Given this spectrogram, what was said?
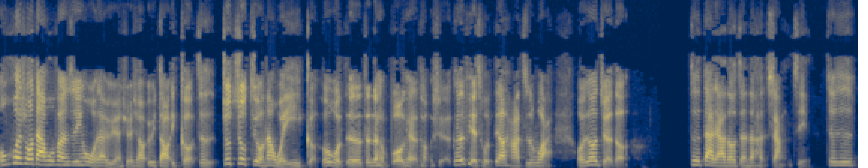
我会说大部分是因为我在语言学校遇到一个，就就就只有那唯一一个，而我觉得真的很不 OK 的同学。可是撇除掉他之外，我就觉得就是大家都真的很上进。就是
